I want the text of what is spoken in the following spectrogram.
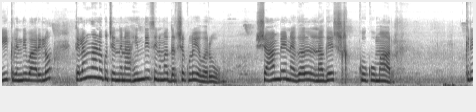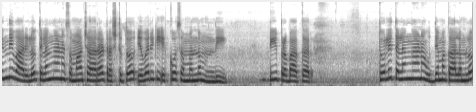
ఈ క్రింది వారిలో తెలంగాణకు చెందిన హిందీ సినిమా దర్శకులు ఎవరు? షాంబే నెగల్ నగేష్ కుకుమార్. క్రింది వారిలో తెలంగాణ సమాచార ట్రస్టుతో ఎవరికి ఎక్కువ సంబంధం ఉంది? టి. ప్రభాకర్. తొలి తెలంగాణ ఉద్యమ కాలంలో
